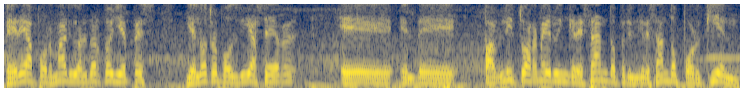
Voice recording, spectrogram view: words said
Perea por Mario Alberto Yepes y el otro podría ser eh, el de Pablito Armero ingresando, pero ingresando por quién.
